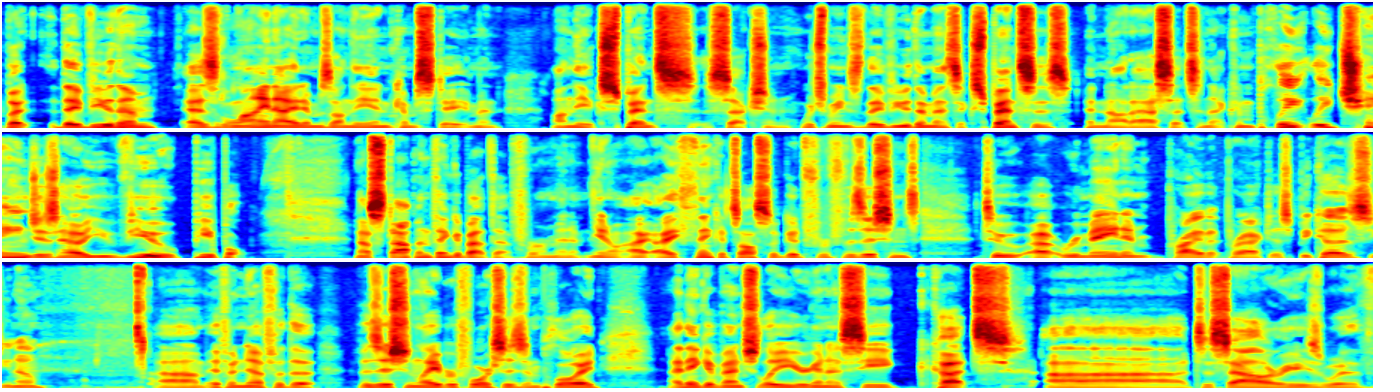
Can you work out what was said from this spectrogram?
but they view them as line items on the income statement on the expense section, which means they view them as expenses and not assets. And that completely changes how you view people. Now, stop and think about that for a minute. You know, I, I think it's also good for physicians to uh, remain in private practice because, you know, um, if enough of the physician labor force is employed, I think eventually you're going to see cuts uh, to salaries with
